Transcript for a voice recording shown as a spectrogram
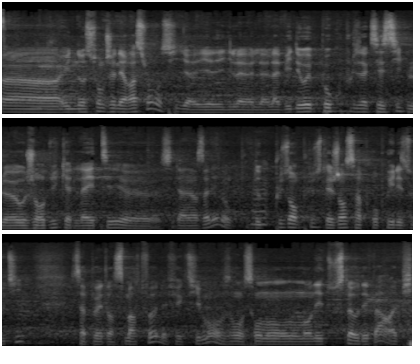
euh, une notion de génération aussi. la, vidéo est beaucoup plus accessible aujourd'hui qu'elle l'a été euh, ces dernières années. Donc de mm. plus en plus, les gens s'approprient les outils. Ça peut être un smartphone, effectivement. On, en est tous là au départ. Et puis,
